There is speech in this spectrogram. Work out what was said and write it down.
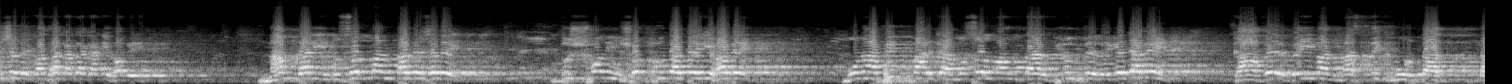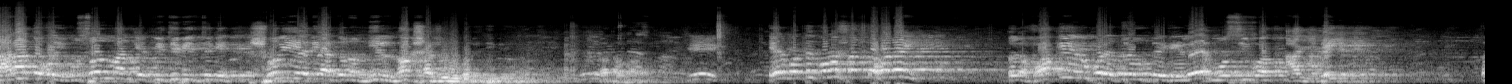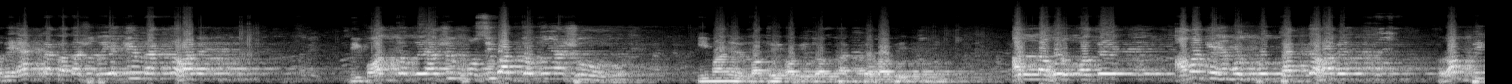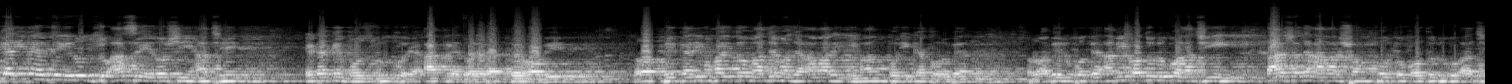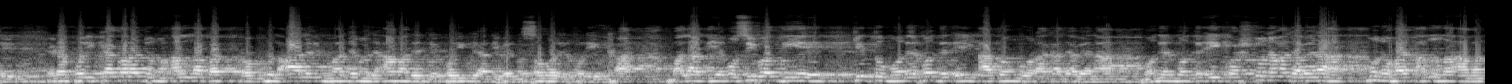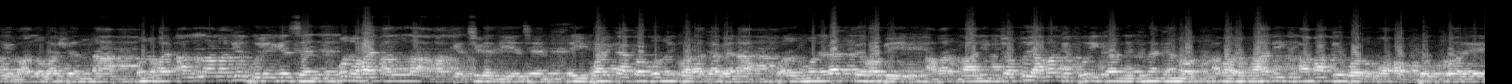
গ্রামবাসীর সাথে কথা কাটাকাটি হবে। নামধারী মুসলমান তাদের সাথে দুশ্মনী শত্রুতা তৈরি হবে। মুনাফিক মার্কা মুসলমান তার বিরুদ্ধে লেগে যাবে। কাফের নাস্তিক, মুরতাদ, তারা তো ওই মুসলমানকে পৃথিবীর থেকে সরিয়ে দেওয়ার জন্য নীল নকশা শুরু করে দিবে। এর মধ্যে কোনো সন্দেহ নেই। তবে হকের উপরে চলতে গেলে মুসিবত আসবেই। তবে একটা কথা শুধু একেন রাখতে হবে। বিপদ যতই আসুক, মুসিবত যতই আসুক, ইমানের পথে অবিচল থাকতে হবে। আল্লাহর পথে আমাকে মজবুত থাকতে হবে। রব্বি কারিমের যে রজ্জু আছে, রশি আছে, এটাকে মজবুত করে আঁকড়ে ধরে রাখতে হবে। রব্বি কারিম হয়তো মাঝে মাঝে আমার ইমান পরীক্ষা করবেন। রবের পথে আমি কতটুকু আছি, তার সাথে আমার সম্পর্ক কতটুকু আছে, এটা পরীক্ষা করার জন্য আল্লাহ পাক রব্বুল আলামিন মাঝে মাঝে আমাদেরকে পরীক্ষা দিবেন সবরের পরীক্ষা। বালা দিয়ে, মুসিবত দিয়ে, কিন্তু মনের মধ্যে এই আতঙ্ক রাখা যাবে না। মনের মধ্যে এই কষ্ট নেওয়া যাবে না। মনে হয় আল্লাহ আমাকে ভালোবাসেন না। মনে হয় আল্লাহ আমাকে ভুলে গেছেন। মনে হয় আল্লাহ আমাকে ছেড়ে দিয়েছেন। এই ভয়টা কখনোই করা যাবে না। বরং মনে রাখতে হবে, আমার মালিক যতই আমাকে পরীক্ষা নেক না কেন, আমার মালিক আমাকে বড় মহব্বত করে।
